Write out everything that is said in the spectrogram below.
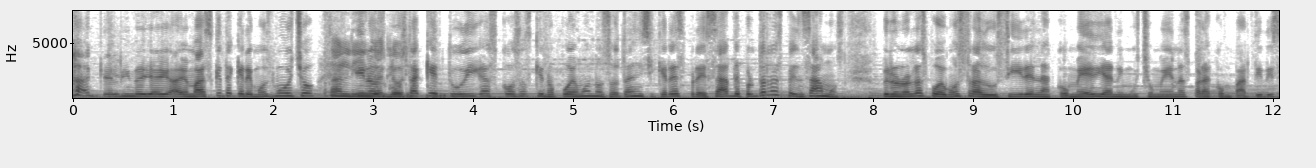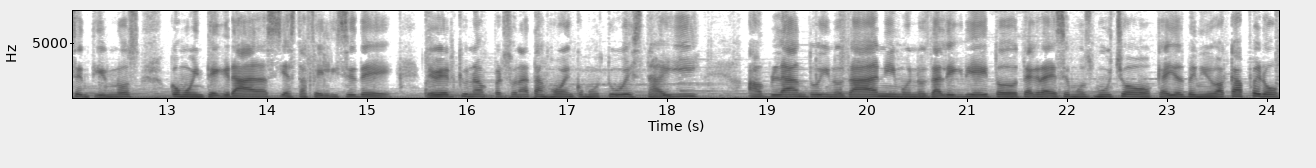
Qué linda y además que te queremos mucho Tan y linda, nos gusta que tú digas cosas que no podemos nosotras ni siquiera expresar. De pronto las pensamos, pero no las podemos traducir en la comedia ni mucho menos para compartir y sentirnos como integradas y hasta felices de, de ver que una persona tan joven como tú está ahí hablando y nos da ánimo y nos da alegría y todo. Te agradecemos mucho que hayas venido acá, pero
